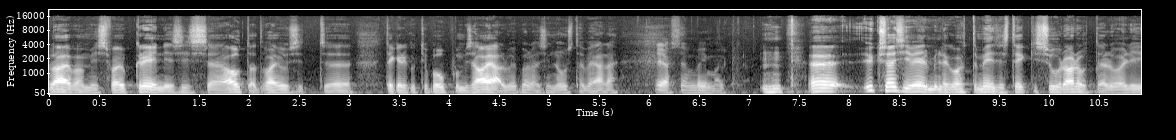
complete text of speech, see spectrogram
laeva, mis vajub kreeni, siis autod vajusid tegelikult juba uppumise ajal võib-olla sinna uste peale. jah, see on võimalik mm. -hmm. üks asi veel, mille kohta meedias tekkis suur arutelu, oli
